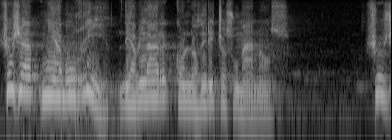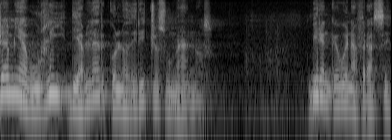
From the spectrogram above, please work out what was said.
Yo ya me aburrí de hablar con los derechos humanos. Yo ya me aburrí de hablar con los derechos humanos. Miren qué buena frase.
